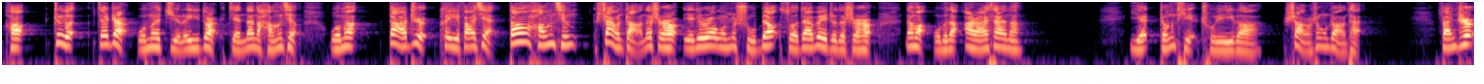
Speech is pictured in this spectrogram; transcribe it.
好，这个在这儿我们举了一段简单的行情，我们大致可以发现，当行情上涨的时候，也就是说我们鼠标所在位置的时候，那么我们的 RSI 呢，也整体处于一个上升状态。反之，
